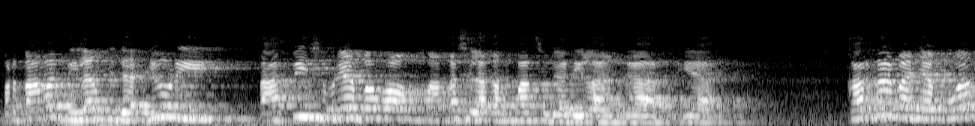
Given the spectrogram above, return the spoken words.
Pertama bilang tidak nyuri, tapi sebenarnya bohong, maka sila keempat sudah dilanggar, ya. Karena banyak uang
